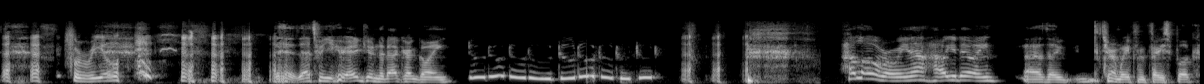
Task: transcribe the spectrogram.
for real. That's when you hear Edgar in the background going. Doo, doo, doo, doo, doo, doo, doo, doo, doo. Hello, Rowena. How are you doing? As I turn away from Facebook,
